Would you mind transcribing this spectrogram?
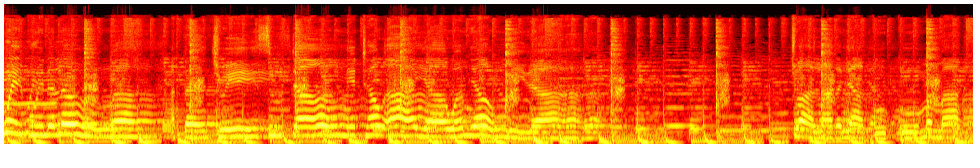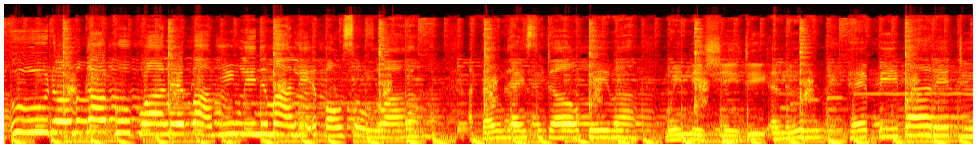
မွေ့ပွေနှလုံးမှာအတန်ချွေဆူတောင်းနေထောင်းအားရဝမ်းမြောက်မိတာကြွလာသည်မြကိုကိုမမဦးတော်မကဖို့ပွားလဲပမင်းလေးညီမလေးအပေါင်းဆုံးသွားအတန်းတိုင်းဆူတောင်းပေးပါမွေးနေ့ရှင်ဒီအလူ Happy birthday to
